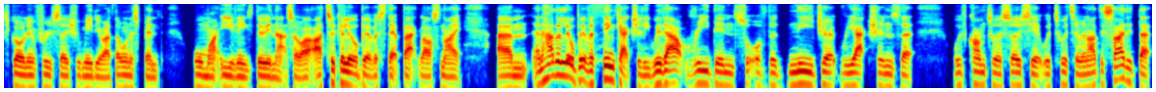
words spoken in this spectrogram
scrolling through social media. I don't want to spend all my evenings doing that, so I, I took a little bit of a step back last night. Um, and had a little bit of a think actually without reading sort of the knee jerk reactions that we've come to associate with Twitter. And I decided that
